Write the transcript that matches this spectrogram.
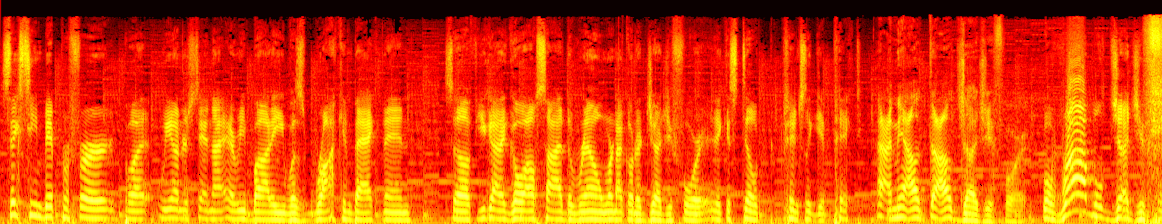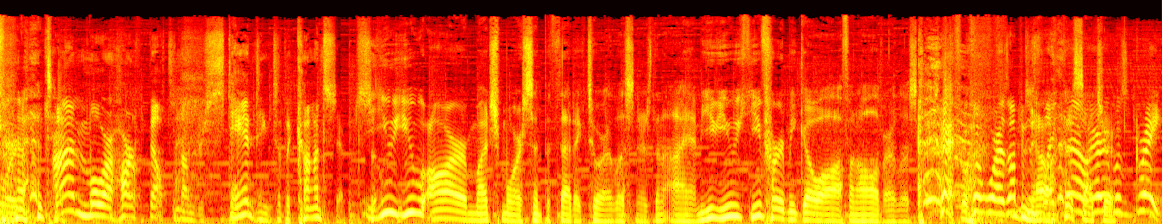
16-bit preferred but we understand not everybody was rocking back then so if you got to go outside the realm we're not going to judge you for it it could still potentially get picked I mean, I'll I'll judge you for it. well rob will judge you for it i'm more heartfelt and understanding to the concept so. You you are much more sympathetic to our listeners than I am. You you you've heard me go off on all of our listeners. whereas i'm just No, like no it was great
